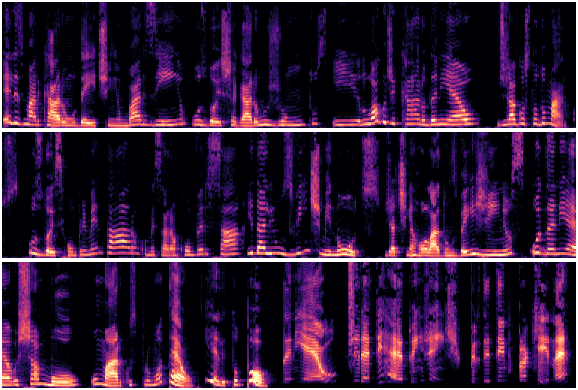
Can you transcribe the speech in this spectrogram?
Eles marcaram o date em um barzinho, os dois chegaram juntos e logo de cara o Daniel já gostou do Marcos. Os dois se cumprimentaram, começaram a conversar e dali uns 20 minutos, já tinha rolado uns beijinhos, o Daniel chamou o Marcos pro motel e ele topou. Daniel, direto e reto, hein, gente? Perder tempo pra quê, né?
